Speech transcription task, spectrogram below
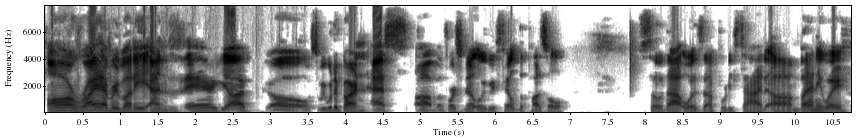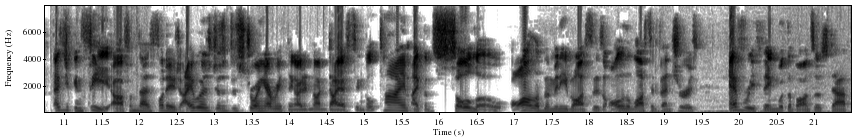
Alright, everybody, and there ya go. So we would have gotten S, uh, but unfortunately we failed the puzzle. So that was uh, pretty sad. Um, but anyway, as you can see uh, from that footage, I was just destroying everything. I did not die a single time. I could solo all of the mini-bosses, all of the Lost Adventurers, everything with the Bonzo Staff.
